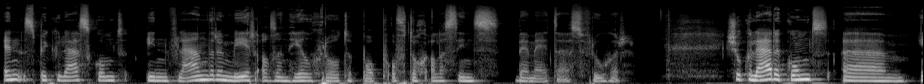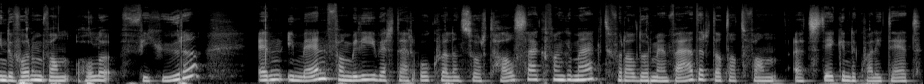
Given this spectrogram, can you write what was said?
En speculaas komt in Vlaanderen meer als een heel grote pop, of toch alleszins bij mij thuis vroeger. Chocolade komt uh, in de vorm van holle figuren. En in mijn familie werd daar ook wel een soort halszaak van gemaakt, vooral door mijn vader, dat dat van uitstekende kwaliteit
